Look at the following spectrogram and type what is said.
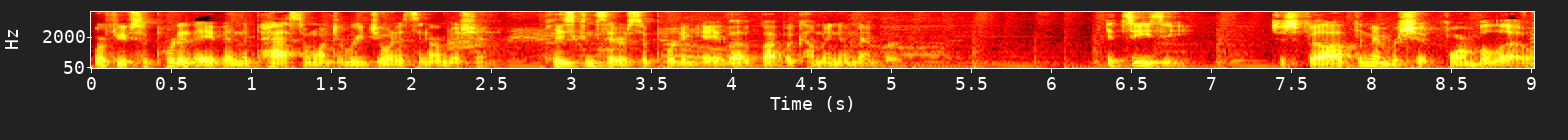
or if you've supported AVA in the past and want to rejoin us in our mission, please consider supporting AVA by becoming a member. It's easy. Just fill out the membership form below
